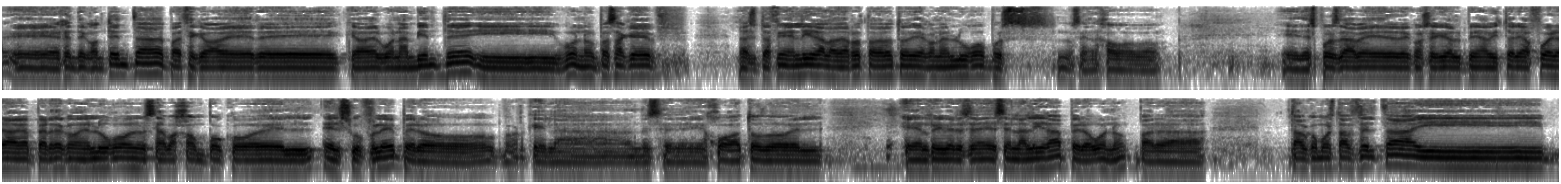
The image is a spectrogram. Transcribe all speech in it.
Eh, gente contenta. Parece que va a haber eh, que va a haber buen ambiente. Y bueno, pasa que la situación en Liga, la derrota del otro día con el Lugo, pues no sé, ha dejado eh, después de haber conseguido la primera victoria fuera, perder con el Lugo, se ha bajado un poco el, el suflé, pero porque la, se juega todo el, el River es en la liga, pero bueno, para tal como está el Celta y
